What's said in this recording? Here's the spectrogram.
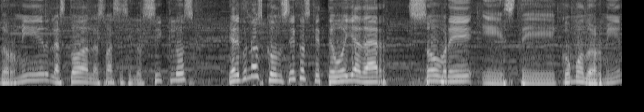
dormir, las todas las fases y los ciclos y algunos consejos que te voy a dar sobre este cómo dormir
